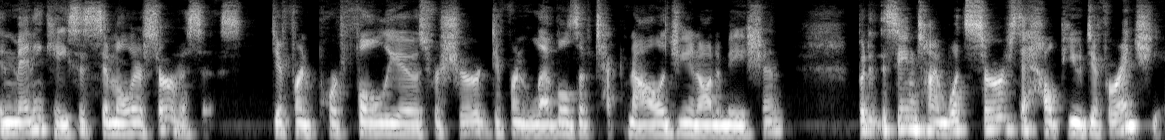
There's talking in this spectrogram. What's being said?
in many cases, similar services, different portfolios for sure, different levels of technology and automation. But at the same time, what serves to help you differentiate?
